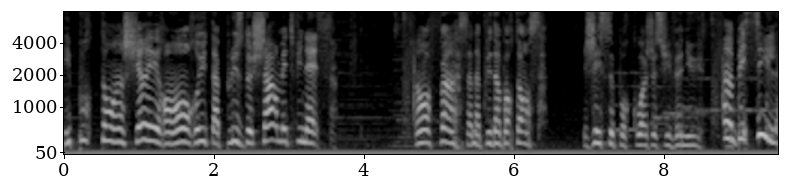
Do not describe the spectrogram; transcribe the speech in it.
Et pourtant, un chien errant en rut a plus de charme et de finesse. Enfin, ça n'a plus d'importance. J'ai ce pourquoi je suis venu. Imbécile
